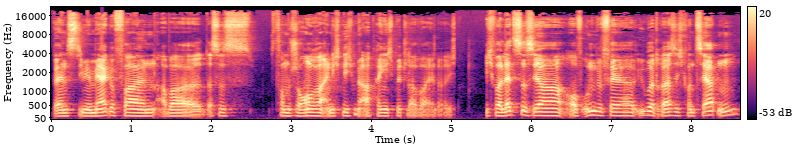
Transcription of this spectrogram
Bands, die mir mehr gefallen, aber das ist vom Genre eigentlich nicht mehr abhängig mittlerweile. Ich, ich war letztes Jahr auf ungefähr über 30 Konzerten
